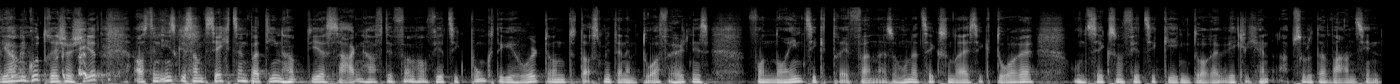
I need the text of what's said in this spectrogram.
wir haben gut recherchiert. Aus den insgesamt 16 Partien habt ihr sagenhafte 45 Punkte geholt und das mit einem Torverhältnis von 90 Treffern, also 136 Tore und 46 Gegentore. Wirklich ein absoluter Wahnsinn.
